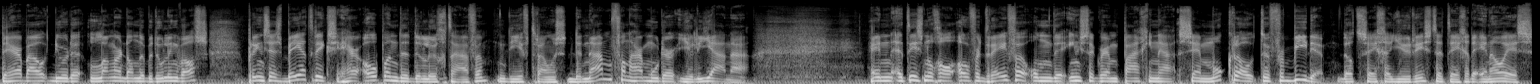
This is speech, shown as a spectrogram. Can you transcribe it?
De herbouw duurde langer dan de bedoeling was. Prinses Beatrix heropende de luchthaven. Die heeft trouwens de naam van haar moeder Juliana. En het is nogal overdreven om de Instagram-pagina Sam Mokro te verbieden. Dat zeggen juristen tegen de NOS.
